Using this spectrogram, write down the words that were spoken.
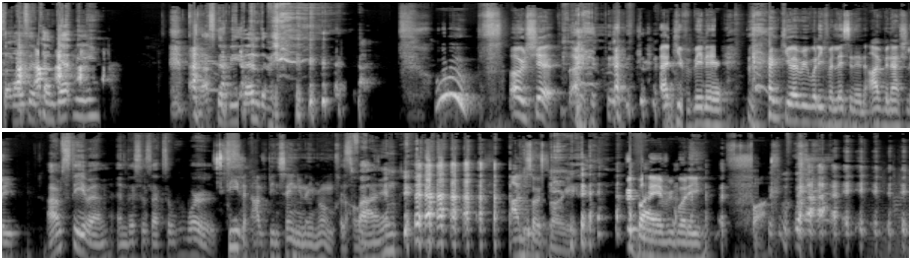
Someone gonna come get me. That's gonna be the end of it. Woo! Oh shit! Thank you for being here. Thank you everybody for listening. I've been Ashley. I'm Stephen, and this is X of Words. Stephen, I've been saying your name wrong for It's the whole. fine. I'm so sorry. Goodbye, everybody. Fuck. Bye.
